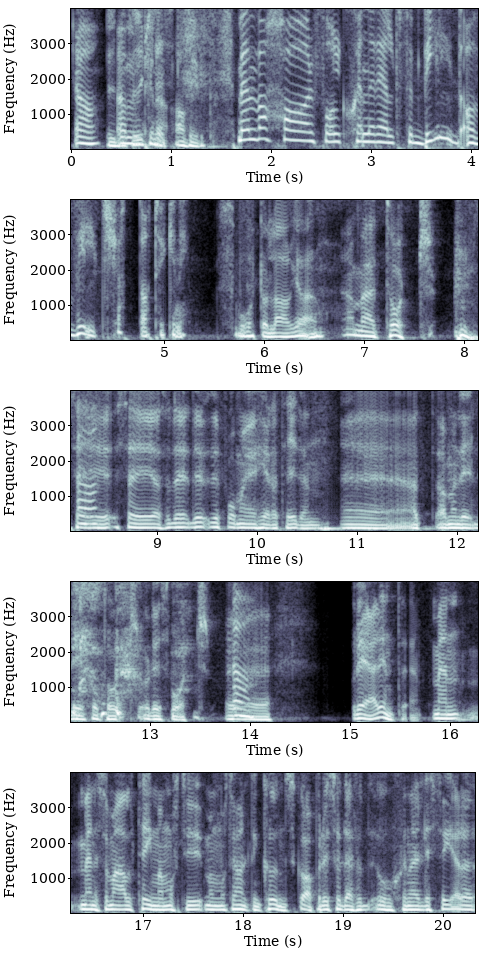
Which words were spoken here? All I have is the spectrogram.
Ja, i ja, men butikerna av vilt. Men vad har folk generellt för bild av viltkött då, tycker ni? Svårt att laga. va? Ja, men torrt, säger, säger, alltså det, det, det får man ju hela tiden. Eh, att ja, men det, det är för torrt och det är svårt. Eh, Ja. och det är det inte. Men, men som allting, man måste, ju, man måste ha en liten kunskap. Och det är så lätt att generalisera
